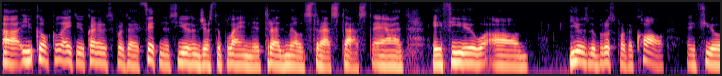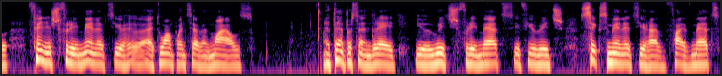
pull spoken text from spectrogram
Uh, you calculate your cardiorespiratory fitness using just a plain treadmill stress test. And if you um, use the Bruce protocol, if you finish three minutes, you at 1.7 miles, at 10% grade, you reach three METs. If you reach six minutes, you have five METs.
